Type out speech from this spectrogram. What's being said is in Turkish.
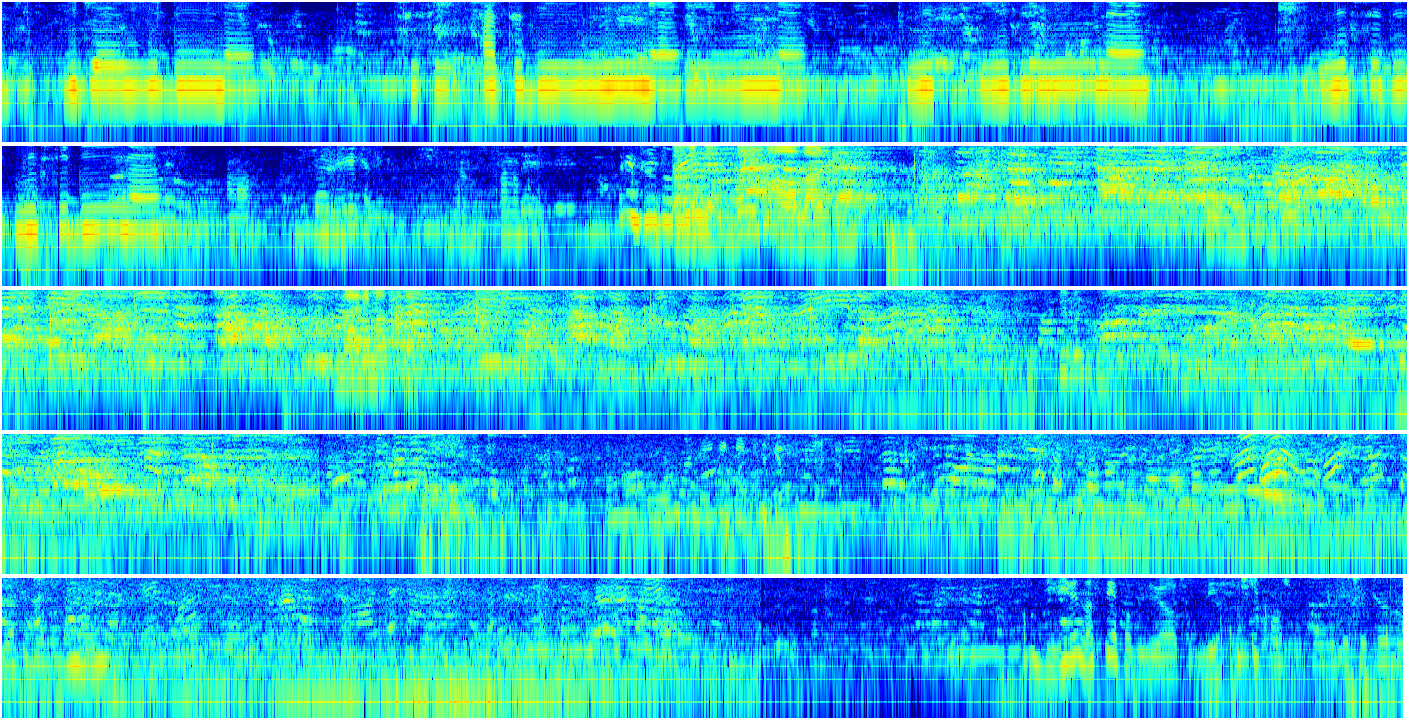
yüce, yüceldiğine tüfi, nüf, nüflüğüne müfsidi, müfsidine Hocam şöyle doğru. Öyle. Ben hep ağlardım. 알았어. Nasıl yapabiliyor? Çok değişik. Keşke konuşmasam video çekiyorum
